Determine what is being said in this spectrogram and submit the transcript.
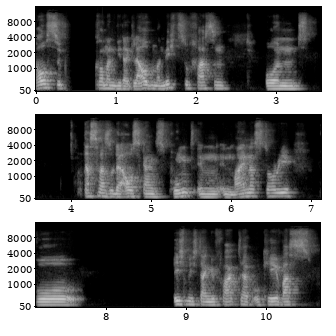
rauszukommen, wieder Glauben an mich zu fassen. Und das war so der Ausgangspunkt in, in meiner Story, wo ich mich dann gefragt habe, okay, was,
